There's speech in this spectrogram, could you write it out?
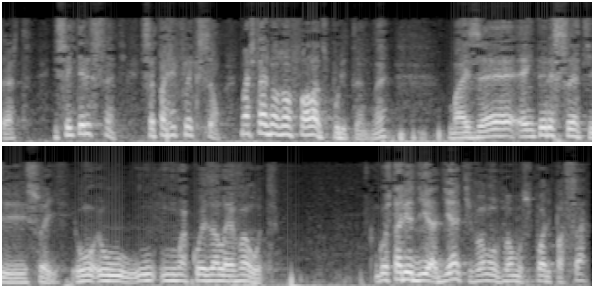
Certo? Isso é interessante. Isso é para reflexão. Mais tarde nós vamos falar dos puritanos, né? Mas é, é interessante isso aí. Eu, eu, uma coisa leva a outra. Gostaria de ir adiante, vamos, vamos, pode passar.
